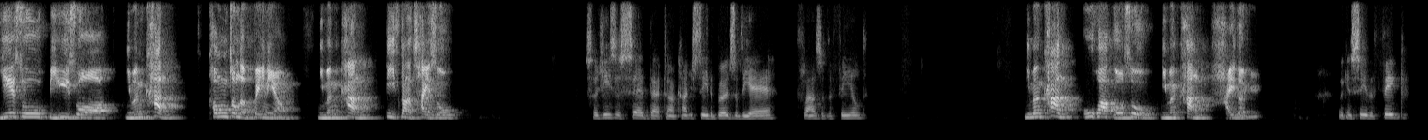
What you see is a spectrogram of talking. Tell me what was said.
耶稣比喻说：“你们看空中的飞鸟，你们看地上的菜蔬， So Jesus said that, uh, can't you see the birds of the air, flowers of the field? 你们看无花果树，你们看海里的鱼。 We can see the fig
